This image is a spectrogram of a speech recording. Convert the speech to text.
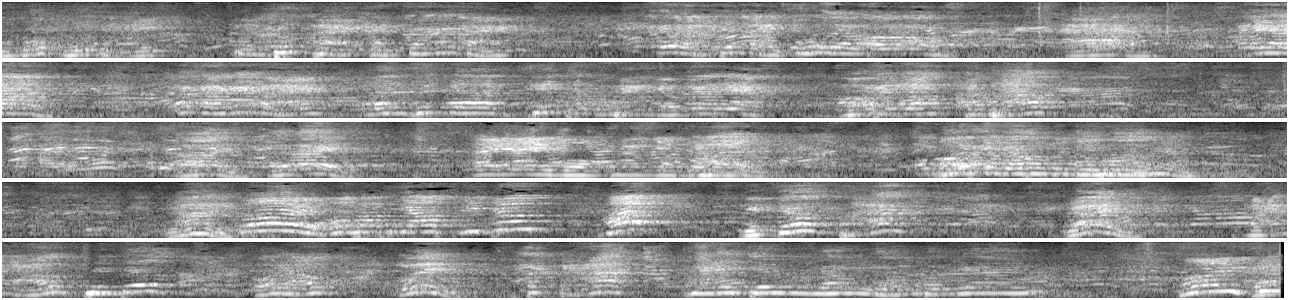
một thử chạy mình chúc bạn dành cho các bạn. Các bạn thích bài chú leo không à bây giờ tất cả các bạn lên phía trên xếp thành một hàng dọc ra nha. Một hàng dọc tập thảo rồi lên đây. Đây đây một thằng dọc rồi. Hàng cho tập mình nhiều hơn nè. Rồi. Ơi một thằng dọc đi trước hết Nhịp trước thả. Rồi. Bạn ở phía trước. Cổ lộn quên tất cả chân gom rộng vào gai.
